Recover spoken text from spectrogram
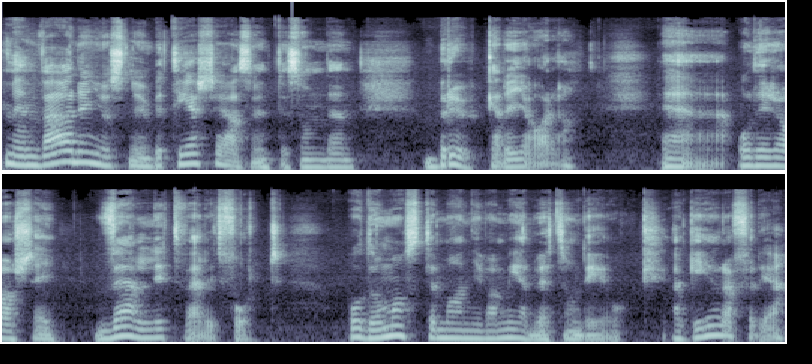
Men världen just nu beter sig alltså inte som den brukade göra. Eh, och det rör sig väldigt, väldigt fort. Och då måste man ju vara medveten om det och agera för det.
